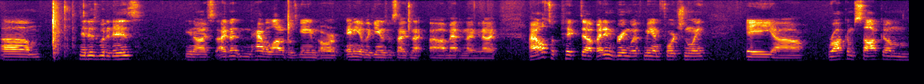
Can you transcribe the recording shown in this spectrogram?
Um, it is what it is. You know, I didn't have a lot of those games or any of the games besides uh, Madden 99. I also picked up. I didn't bring with me, unfortunately, a uh, Rock'em Sock'em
